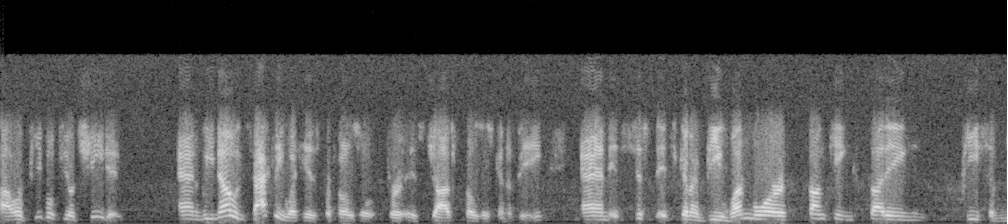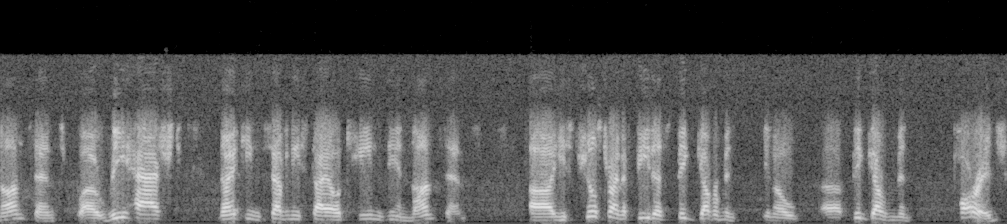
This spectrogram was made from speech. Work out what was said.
uh, or people feel cheated. And we know exactly what his proposal for his jobs proposal is going to be. And it's just, it's going to be one more thunking, thudding piece of nonsense, uh, rehashed 1970 style Keynesian nonsense. Uh, he's still trying to feed us big government, you know, uh, big government porridge,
